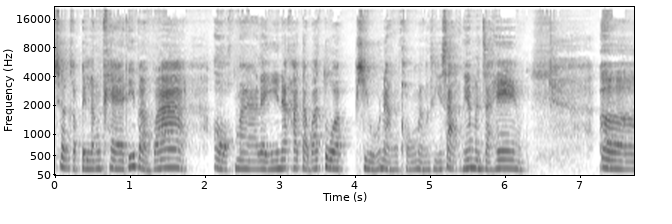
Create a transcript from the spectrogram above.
เชิงกับเป็นรังแคที่แบบว่า ออกมาอะไรอย่างนี้นะคะ แต่ว่าตัวผิวหนังของหนังศีรษะเนี่ยมันจะแห้งเอ่อ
